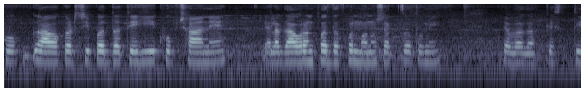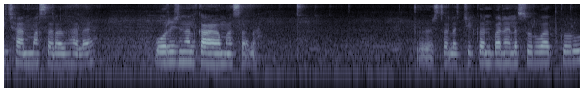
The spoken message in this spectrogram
खूप गावाकडची पद्धत आहे ही खूप छान आहे. याला गावरान पद्धत पण म्हणू शकतो तुम्ही. हे बघा किती छान मसाला झाला आहे ओरिजिनल काळा मसाला. तर चला चिकन बनायला सुरुवात करू.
